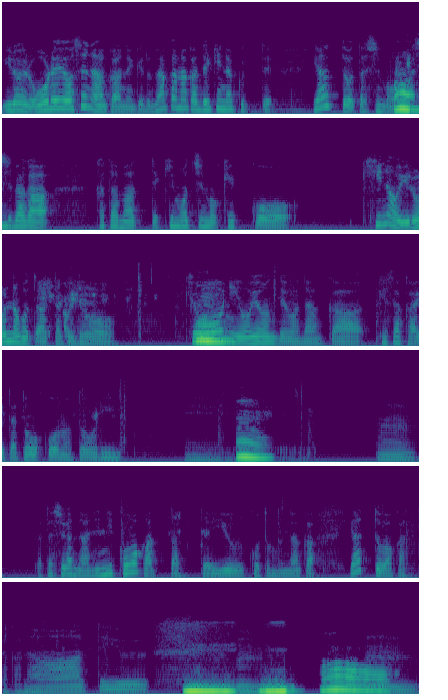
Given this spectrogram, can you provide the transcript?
いろいろお礼をせなあかんねんけどなかなかできなくって。やっと私もうん。足場が固まって気持ちも結構昨日いろんなことあったけど今日に及んではなんか今朝書いた投稿の通り、えーうん。うん私が何に怖かったっていうこともなんかやっと分かったかなっていう、ううん。ああうん、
